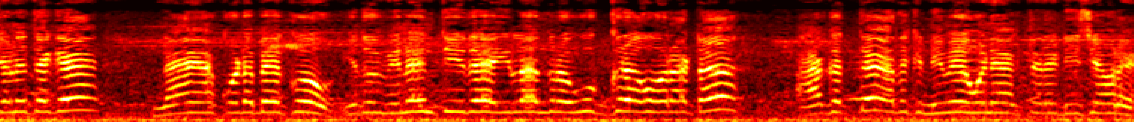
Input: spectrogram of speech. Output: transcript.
ಜನತೆಗೆ ನ್ಯಾಯ ಕೊಡಬೇಕು. ಇದು ವಿನಂತಿ ಇದೆ, ಇಲ್ಲಾಂದ್ರೆ ಉಗ್ರ ಹೋರಾಟ ಆಗುತ್ತೆ. ಅದಕ್ಕೆ ನೀವೇ ಹೊಣೆ ಆಗ್ತೀರಿ ಡಿ ಸಿ ಅವರೇ.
